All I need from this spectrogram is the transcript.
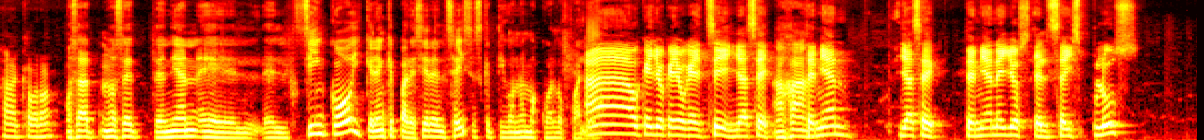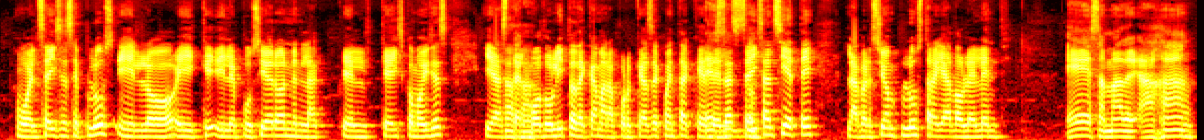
Ah, cabrón. O sea, no sé, tenían el, el 5 y querían que pareciera el 6. Es que te digo, no me acuerdo cuál. Ah, ok, ok, ok. Sí, ya sé. Ajá. Tenían, ya sé, tenían ellos el 6 Plus o el 6S Plus y lo y, le pusieron en la, el case, como dices, y hasta el modulito de cámara, porque haz de cuenta que del Exacto. 6 al 7 la versión Plus traía doble lente. Esa madre, ajá.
